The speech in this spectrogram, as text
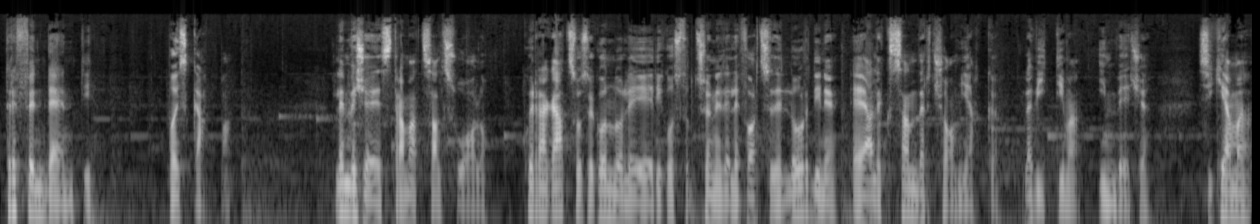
tre fendenti, poi scappa. Lei invece stramazza al suolo. Quel ragazzo, secondo le ricostruzioni delle forze dell'ordine, è Alexander Chomiak. La vittima, invece, si chiama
